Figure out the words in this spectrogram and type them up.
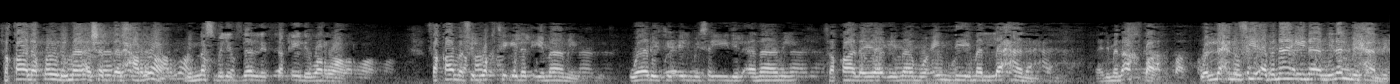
فقال قولي ما أشد الحراء بالنصب للدال للثقيل والراء. فقام في الوقت إلى الإمام وارث علم سيد الأنام فقال يا إمام عندي من لحن؟ يعني من أخطأ. واللحن في أبنائنا من المحن.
